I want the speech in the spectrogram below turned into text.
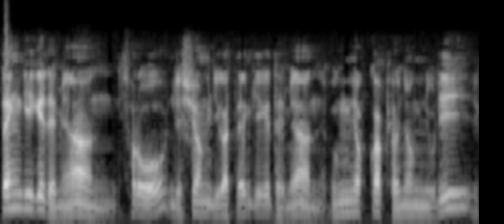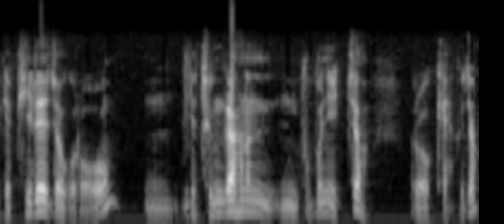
땡기게 되면 서로 이제 시험기가 땡기게 되면 응력과 변형률이 이렇게 비례적으로 음, 이게 증가하는 부분이 있죠. 이렇게 그죠?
